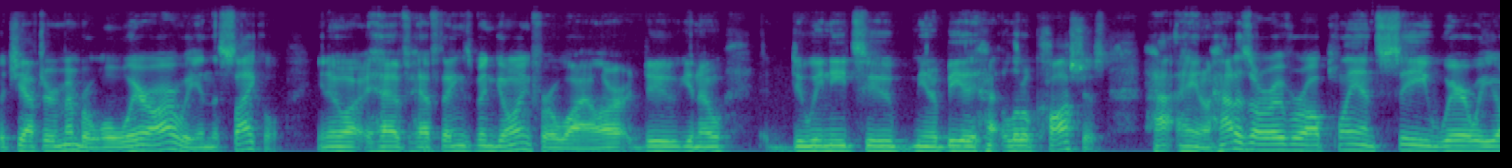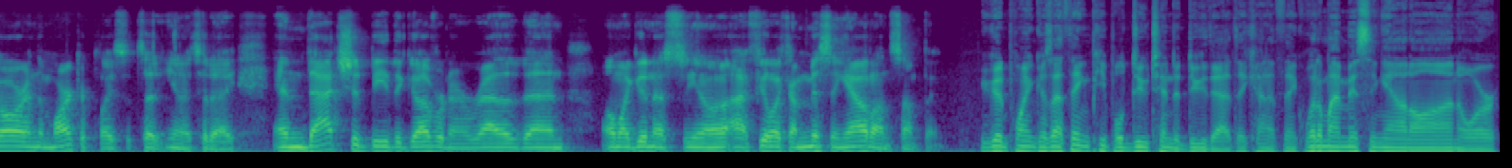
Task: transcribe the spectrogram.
but you have to remember well where are we in the cycle? You know have have things been going for a while? Or do you know do we need to you know be a, little cautious? How you know how does our overall plan see where we are in the marketplace you know today? And that should be the governor rather than oh my goodness you know I feel like I'm missing out on something a good point because I think people do tend to do that. They kind of think, "What am I missing out on?" or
